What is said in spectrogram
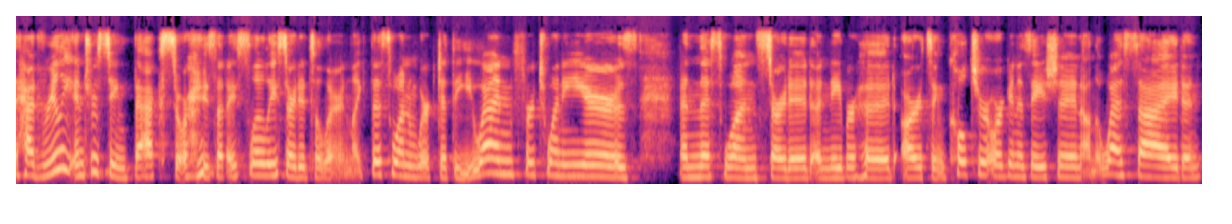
had really interesting backstories that I slowly started to learn. Like this one worked at the UN for 20 years, and this one started a neighborhood arts and culture organization on the west side, and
